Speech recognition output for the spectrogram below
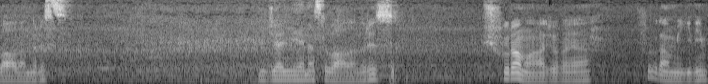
bağlanırız? Mücelliye nasıl bağlanırız? Şura mı acaba ya? Şuradan mı gideyim?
